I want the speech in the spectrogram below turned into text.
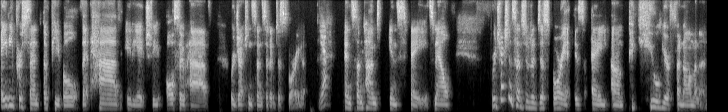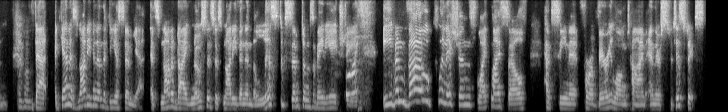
80% of people that have ADHD also have rejection sensitive dysphoria Yep. And sometimes in spades. Now, rejection sensitive dysphoria is a um, peculiar phenomenon Mhm. that, again, is not even in the DSM yet. It's not a diagnosis, it's not even in the list of symptoms of ADHD, even though clinicians like myself have seen it for a very long time, and there's statistics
